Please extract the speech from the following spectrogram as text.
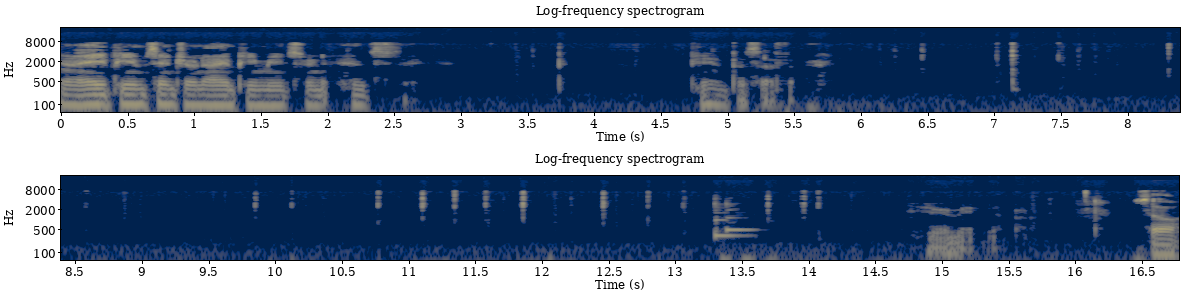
And 8 p.m. Central, 9 p.m. Eastern, and it's p.m. Pacific. So,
